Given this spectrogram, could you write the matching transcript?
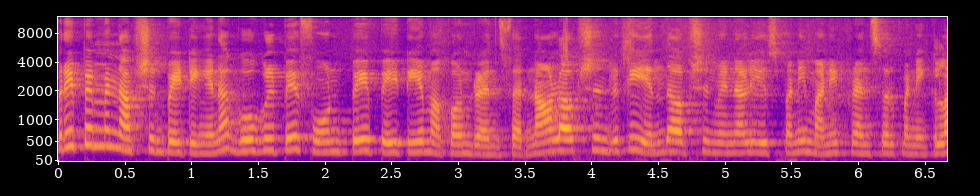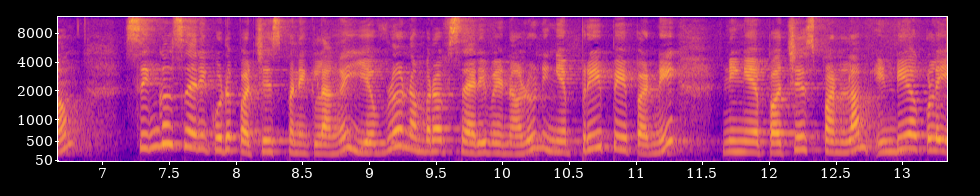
ப்ரீபேமெண்ட் ஆப்ஷன் போயிட்டீங்கன்னா Google Pay PhonePe Paytm account transfer நாலு ஆப்ஷன் இருக்குது எந்த ஆப்ஷன் வேணாலும் யூஸ் பண்ணி மணி ட்ரான்ஸ்ஃபர் பண்ணிக்கலாம். சிங்கிள் சேரீ கூட பர்ச்சேஸ் பண்ணிக்கலாங்க. எவ்வளோ நம்பர் ஆஃப் சேரீ வேணாலும் நீங்கள் ப்ரீபே பண்ணி நீங்கள் பர்ச்சேஸ் பண்ணலாம். இந்தியாவுக்குள்ளே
